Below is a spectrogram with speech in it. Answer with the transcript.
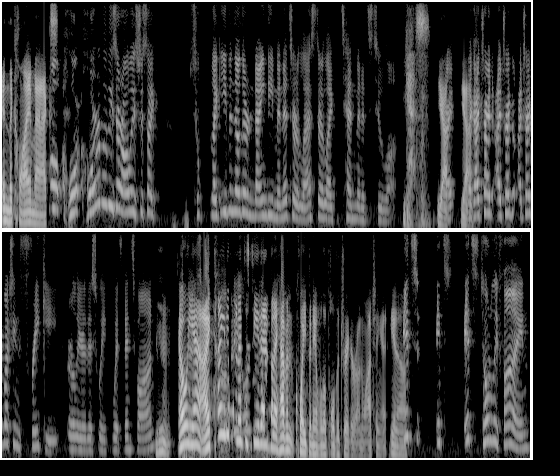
in the climax. well hor- horror movies are always just like to, like even though they're 90 minutes or less they're like 10 minutes too long Yes. Yeah. right Yeah. like i tried i tried i tried watching freaky earlier this week with vince vaughn Mhm. Oh yeah, I kind of wanted to see that, but I haven't quite been able to pull the trigger on watching it. You know, it's it's it's totally fine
